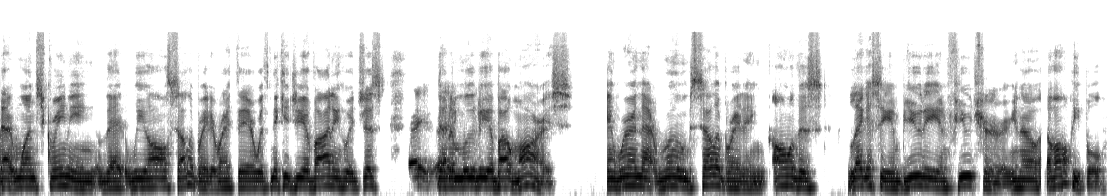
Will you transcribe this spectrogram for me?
that one screening that we all celebrated right there with Nikki Giovanni, who had just right, right. done a movie about Mars and we're in that room celebrating all of this legacy and beauty and future, you know, of all people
